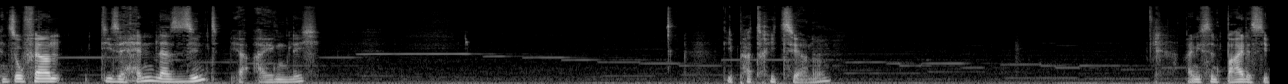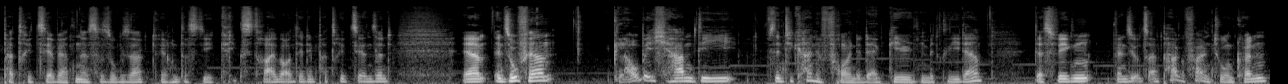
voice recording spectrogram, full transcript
insofern, diese Händler sind ja eigentlich die Patrizier, ne? Eigentlich sind beides die Patrizier. Wir hatten das ja so gesagt, während das die Kriegstreiber unter den Patriziern sind. Äh, insofern glaube ich, haben die, sind die keine Freunde der Gildenmitglieder. Deswegen, wenn sie uns ein paar Gefallen tun können,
